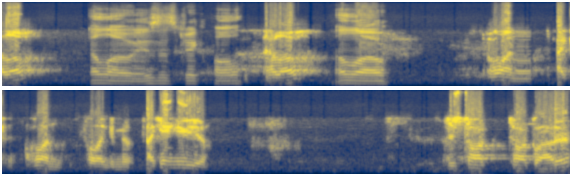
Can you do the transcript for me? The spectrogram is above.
Hello? Hello, is this Jake Paul? Hello? Hello. Hold on. I can, hold on. Hold on. Give me. I can't hear you. Just talk. Talk louder.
